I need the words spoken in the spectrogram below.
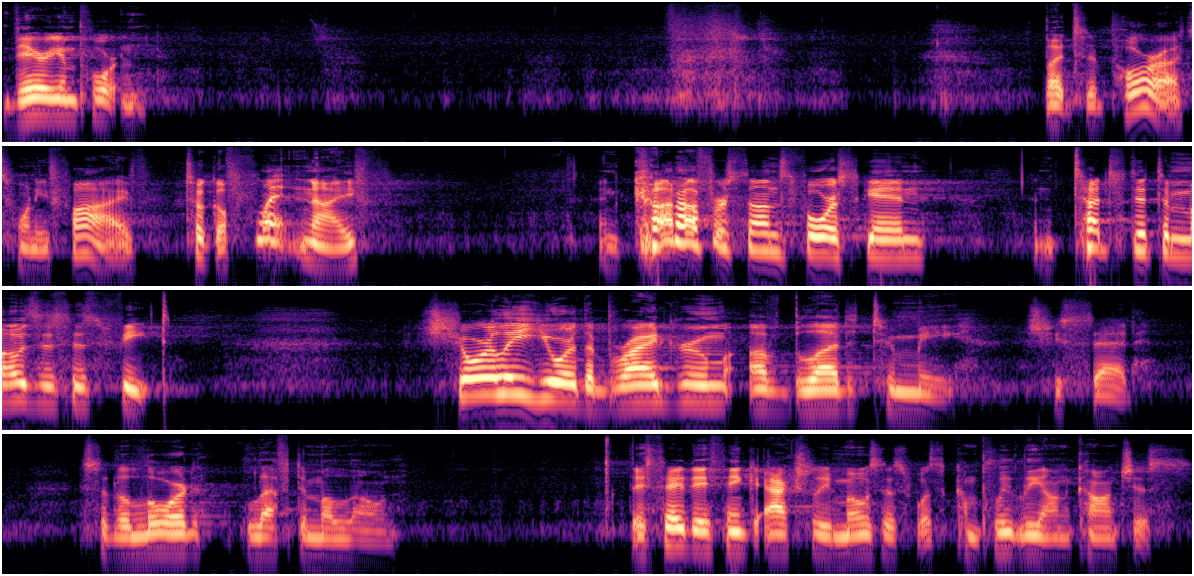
Very important. But Zipporah, 25, took a flint knife and cut off her son's foreskin and touched it to Moses' feet. Surely you are the bridegroom of blood to me, she said. So the Lord left him alone. They say they think actually Moses was completely unconscious,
